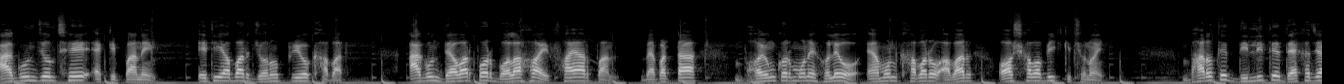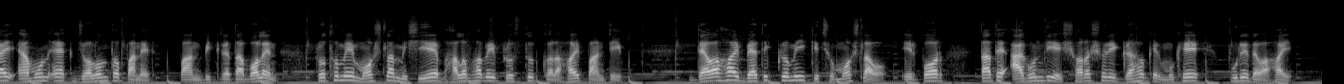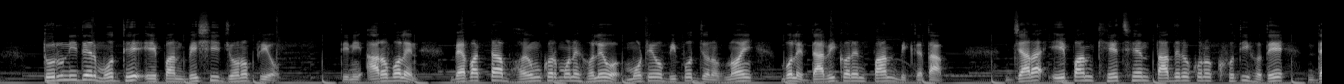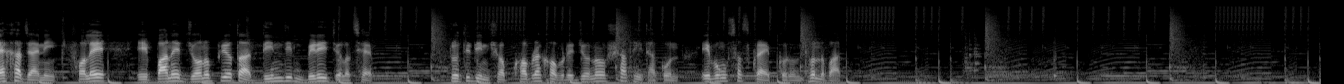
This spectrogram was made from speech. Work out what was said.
আগুন জ্বলছে একটি পানে। এটি আবার জনপ্রিয় খাবার। আগুন দেওয়ার পর বলা হয় ফায়ার পান। ব্যাপারটা ভয়ঙ্কর মনে হলেও এমন খাবারও আবার অস্বাভাবিক কিছু নয়। ভারতের দিল্লিতে দেখা যায় এমন এক জ্বলন্ত পানের। পান বিক্রেতা বলেন, প্রথমে মশলা মিশিয়ে ভালোভাবেই প্রস্তুত করা হয় পানটি। দেওয়া হয় ব্যতিক্রমী কিছু মশলাও। এরপর তাতে আগুন দিয়ে সরাসরি গ্রাহকের মুখে পুড়ে দেওয়া হয়। তরুণীদের মধ্যে এ পান বেশি জনপ্রিয়। তিনি আরও বলেন, ব্যাপারটা ভয়ঙ্কর মনে হলেও মোটেও বিপজ্জনক নয় বলে দাবি করেন পান বিক্রেতা। যারা এ পান খেয়েছেন তাদেরও কোনো ক্ষতি হতে দেখা যায়নি, ফলে এ পানের জনপ্রিয়তা দিন দিন বেড়েই চলেছে। প্রতিদিন সব খবরাখবরের জন্য সাথেই থাকুন এবং সাবস্ক্রাইব করুন। ধন্যবাদ।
